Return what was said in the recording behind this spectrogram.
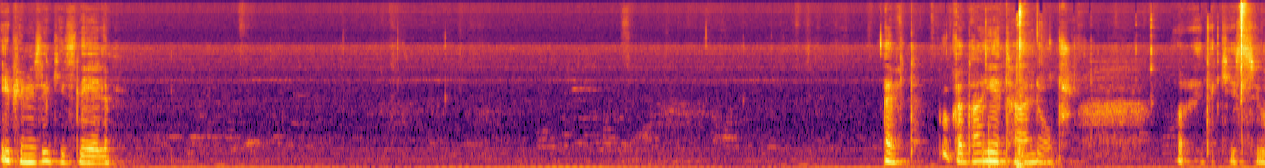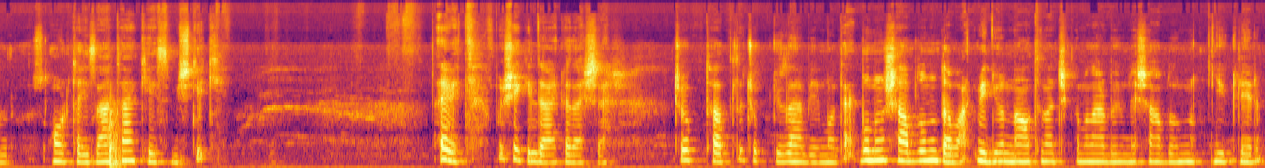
ipimizi gizleyelim. Evet kadar yeterli olur. Burayı da kesiyoruz. Ortayı zaten kesmiştik. Evet bu şekilde arkadaşlar. Çok tatlı çok güzel bir model. Bunun şablonu da var. Videonun altına açıklamalar bölümünde şablonunu yüklerim.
